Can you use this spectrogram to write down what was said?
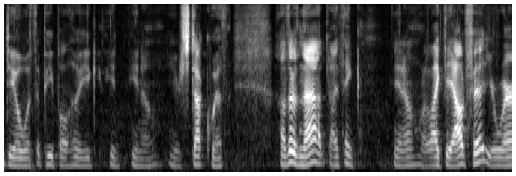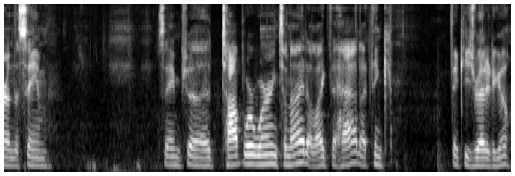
deal with the people who you you, you know you're stuck with. Other than that, I think, you know, I like the outfit. You're wearing the same same uh, top we're wearing tonight. I like the hat. I think think he's ready to go.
